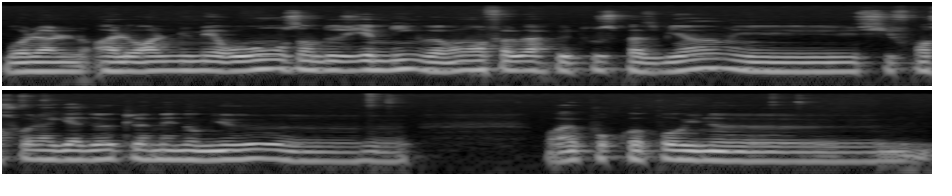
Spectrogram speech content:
Bon, alors le numéro 11 en deuxième ligne, va vraiment falloir que tout se passe bien, et si François Lagadec l'amène au mieux, ouais, pourquoi pas une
